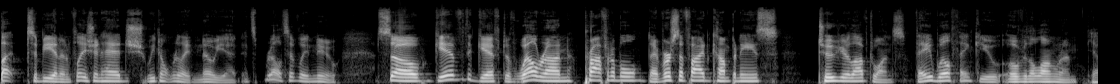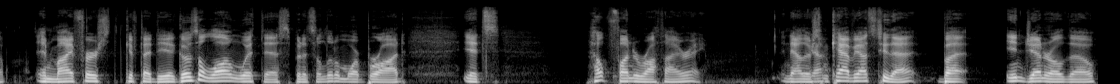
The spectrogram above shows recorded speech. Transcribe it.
But to be an inflation hedge, we don't really know yet. It's relatively new. So give the gift of well run, profitable, diversified companies to your loved ones. They will thank you over the long run. Yep. And my first gift idea goes along with this, but it's a little more broad. It's help fund a Roth IRA. Now, there's Yeah. some caveats to that, but in general, though,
